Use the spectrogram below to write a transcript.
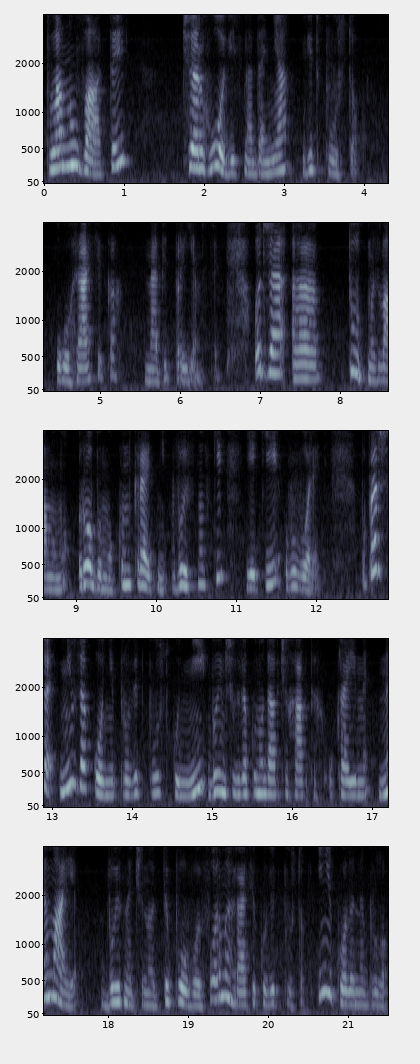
планувати черговість надання відпусток у графіках на підприємстві. Отже, е, тут ми з вами робимо конкретні висновки, які говорять. По-перше, ні в законі про відпустку, ні в інших законодавчих актах України немає визначеної типової форми графіку відпусток і ніколи не було.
